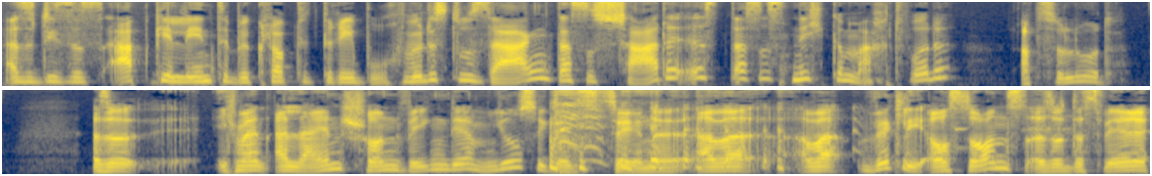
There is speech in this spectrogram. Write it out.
Also dieses abgelehnte, bekloppte Drehbuch. Würdest du sagen, dass es schade ist, dass es nicht gemacht wurde? Absolut. Also, ich meine, allein schon wegen der Musical-Szene, aber, aber wirklich auch sonst. Also, das wäre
